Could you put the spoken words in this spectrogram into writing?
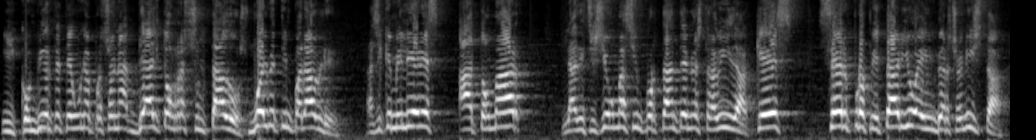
y conviértete en una persona de altos resultados. Vuélvete imparable. Así que, mi líderes, a tomar la decisión más importante de nuestra vida, que es ser propietario e inversionista.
